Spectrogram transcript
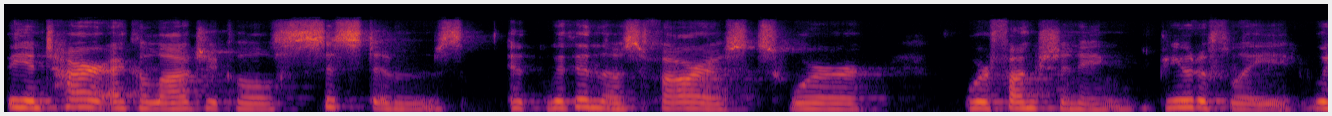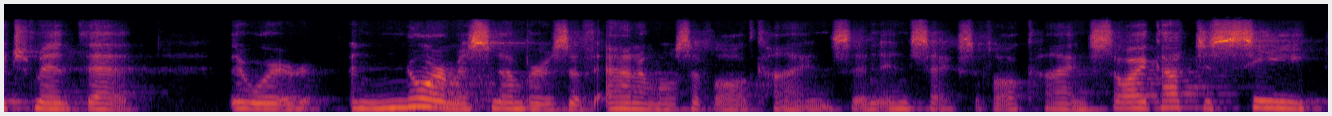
the entire ecological systems within those forests were were functioning beautifully, which meant that there were enormous numbers of animals of all kinds and insects of all kinds. So I got to see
